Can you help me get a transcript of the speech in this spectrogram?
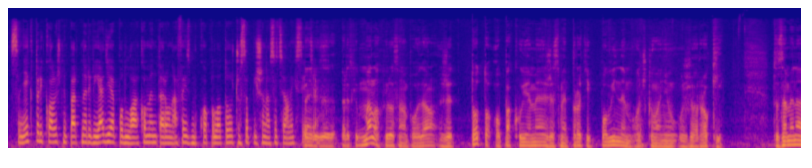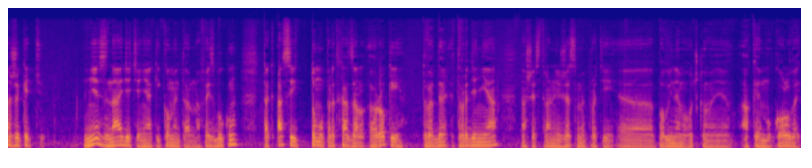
sa niektorí koaliční partnery riadia podľa komentárov na Facebooku a podľa toho, čo sa píše na sociálnych sieťach. Pani, pred chvíľ, malo chvíľu som vám povedal, že toto opakujeme, že sme proti povinnému očkovaniu už roky. To znamená, že keď dnes nájdete nejaký komentár na Facebooku, tak asi tomu predchádzal roky tvrde, tvrdenia našej strany, že sme proti e, povinnému očkovaniu akémukoľvek.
